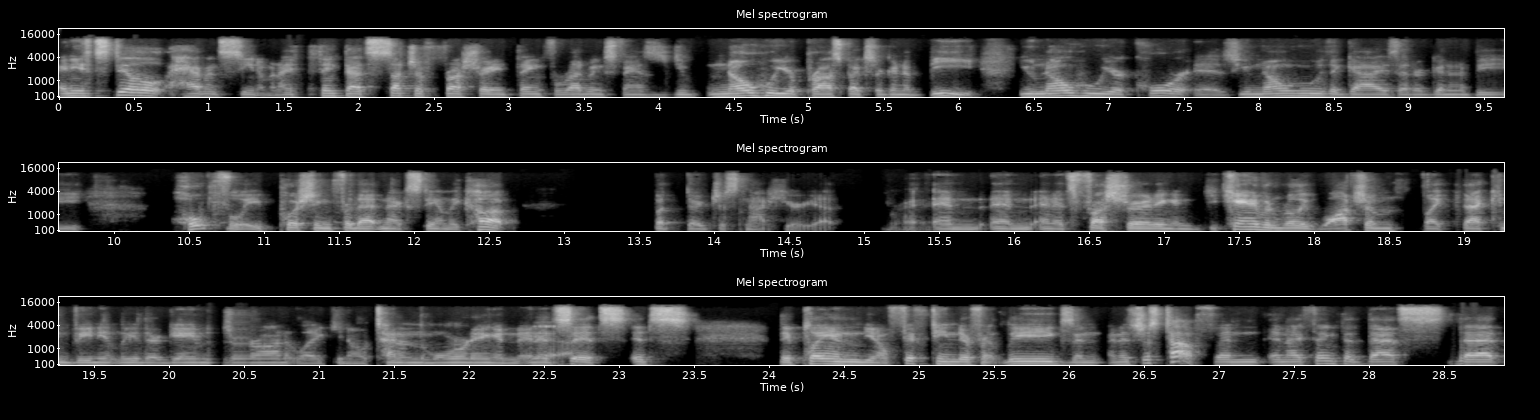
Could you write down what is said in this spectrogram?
and you still haven't seen him. And I think that's such a frustrating thing for Red Wings fans. Is you know who your prospects are going to be. You know who your core is. You know who the guys that are going to be hopefully pushing for that next Stanley Cup but they're just not here yet right. And and and it's frustrating and you can't even really watch them like that conveniently. Their games are on at like you know 10 in the morning and and yeah. it's it's it's they play in you know 15 different leagues and and it's just tough. And and i think that that's that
